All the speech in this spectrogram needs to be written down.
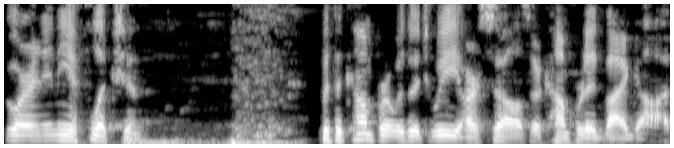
who are in any affliction with the comfort with which we ourselves are comforted by God.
